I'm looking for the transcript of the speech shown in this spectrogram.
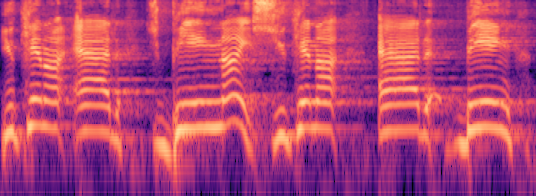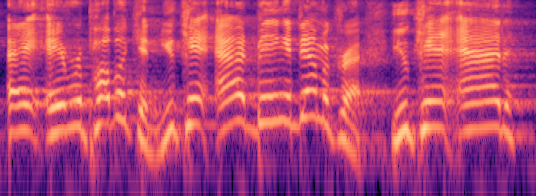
You cannot add being nice. You cannot add being a, a Republican. You can't add being a Democrat. You can't add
